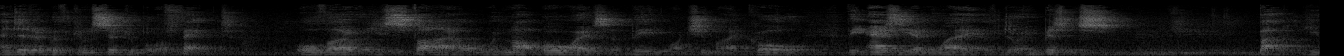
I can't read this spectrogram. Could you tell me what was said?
and did it with considerable effect, although his style would not always have been what you might call the ASEAN way of doing business. But he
